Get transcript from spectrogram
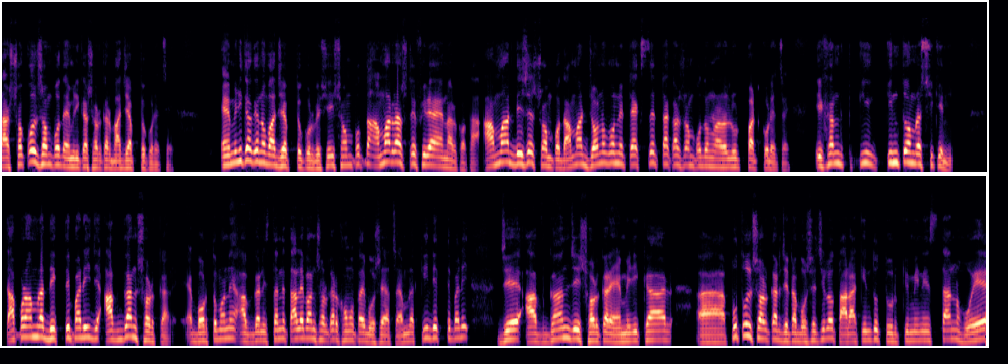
তার সকল সম্পদ আমেরিকা সরকার বাজেয়াপ্ত করেছে। আমেরিকা কেন বাজেয়াপ্ত করবে? সেই সম্পদটা আমার রাষ্ট্রে ফিরায় আনার কথা। আমার দেশের সম্পদ, আমার জনগণের ট্যাক্সের টাকার সম্পদ ওনারা লুটপাট করেছে। এখান কি, কিন্তু আমরা শিখিনি তারপর আমরা দেখতে পারি যে আফগান সরকার বর্তমানে আফগানিস্তানে তালেবান সরকার ক্ষমতায় বসে আছে। আমরা কি দেখতে পারি? যে আফগান যে সরকার, আমেরিকার পুতুল সরকার যেটা বসেছিল, তারা কিন্তু তুর্কিমিনিস্তান হয়ে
